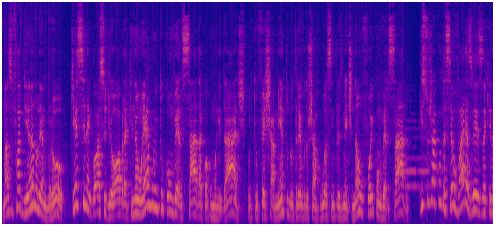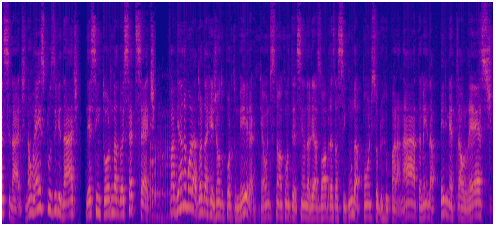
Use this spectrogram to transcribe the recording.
mas o Fabiano lembrou que esse negócio de obra que não é muito conversada com a comunidade, porque o fechamento do trevo do charrua simplesmente não foi conversado, isso já aconteceu várias vezes aqui na cidade, não é exclusividade desse entorno da 277. Fabiano é morador da região do Porto Meira, que é onde estão acontecendo ali as obras da segunda ponte sobre o Rio Paraná, também da perimetral leste,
